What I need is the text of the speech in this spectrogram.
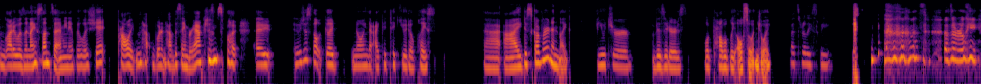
I'm glad it was a nice sunset. I mean, if it was shit, probably ha- wouldn't have the same reactions, but I, it just felt good knowing that I could take you to a place that I discovered and like future visitors will probably also enjoy. That's really sweet. that's, that's a really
